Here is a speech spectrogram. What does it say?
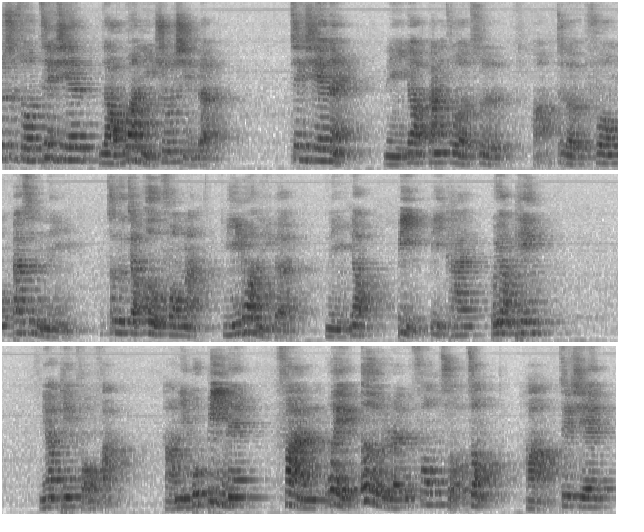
就是说，这些扰乱你修行的，这些呢，你要当做是啊这个风，但是你这个叫恶风啊，迷乱你的，你要避避开，不要听，你要听佛法。啊，你不避呢，反为恶人风所中，啊，这些，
